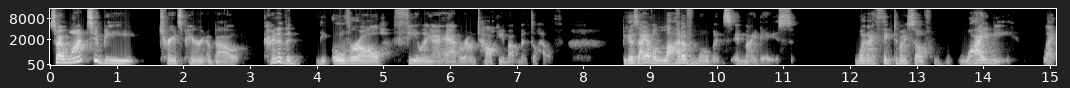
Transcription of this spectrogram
So I want to be transparent about kind of the the overall feeling I have around talking about mental health. Because I have a lot of moments in my days when I think to myself, why me? Like,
